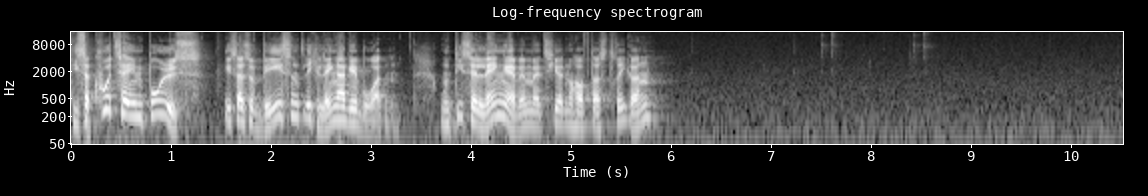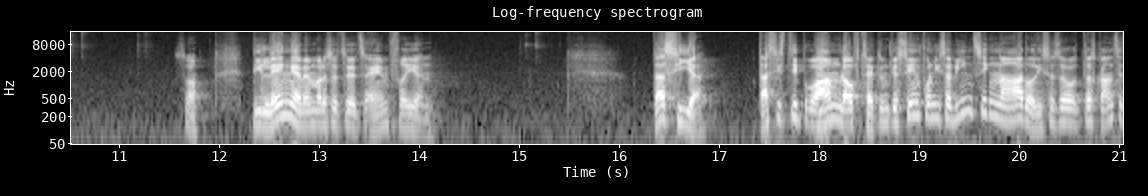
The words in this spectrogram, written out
dieser kurze Impuls ist also wesentlich länger geworden. Und diese Länge, wenn wir jetzt hier noch auf das triggern, so, die Länge, wenn wir das jetzt einfrieren, das hier, das ist die Programmlaufzeit. Und wir sehen von dieser winzigen Nadel, ist also das Ganze,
